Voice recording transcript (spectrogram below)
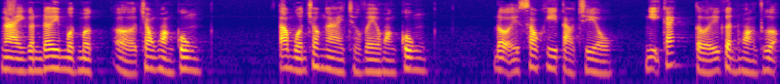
Ngài gần đây một mực ở trong hoàng cung. Ta muốn cho ngài trở về hoàng cung. Đợi sau khi tảo triều, Nghĩ cách tới gần hoàng thượng,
